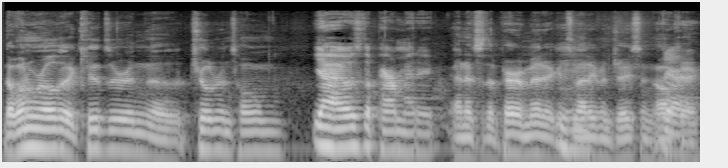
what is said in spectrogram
the one where all the kids are in the children's home, Yeah, it was the paramedic. and it's the paramedic. It's Mhm. not even Jason. Yeah. Okay,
